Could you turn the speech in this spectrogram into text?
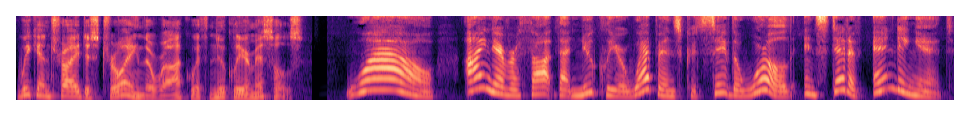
we can try destroying the rock with nuclear missiles. Wow! I never thought that nuclear weapons could save the world instead of ending it.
